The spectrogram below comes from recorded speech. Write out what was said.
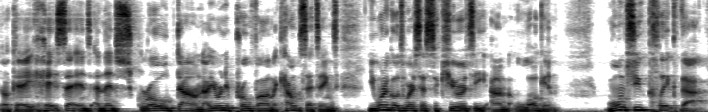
Okay, hit settings and then scroll down. Now you're in your profile and account settings. You want to go to where it says security and login. Once you click that,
